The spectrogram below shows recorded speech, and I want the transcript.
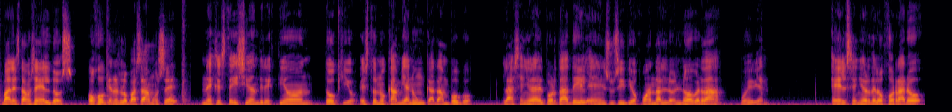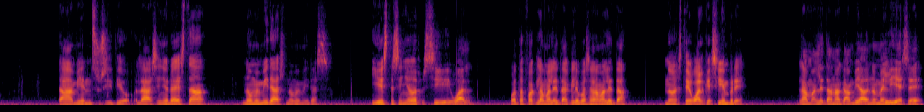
Vale, estamos en el 2 Ojo que nos lo pasamos, ¿eh? Next Station, dirección, Tokio. Esto no cambia nunca tampoco. La señora del portátil en su sitio Jugando al LOL, ¿no? ¿Verdad? Muy bien. El señor del ojo raro También en su sitio. La señora esta No me miras, no me miras. Y este señor sigue igual. What the fuck la maleta, ¿qué le pasa a la maleta? No, está igual que siempre. La maleta no ha cambiado, no me líes, ¿eh?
